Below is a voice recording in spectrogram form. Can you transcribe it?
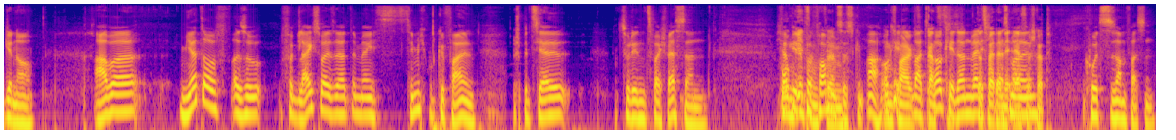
Genau. Aber mir hat auf, also vergleichsweise hat er mir eigentlich ziemlich gut gefallen. Speziell zu den zwei Schwestern. Ich habe ihre Performances. ge- Ah, okay, warte, ganz- okay, dann werde Das ich erstmal erste Schritt. kurz zusammenfassen.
